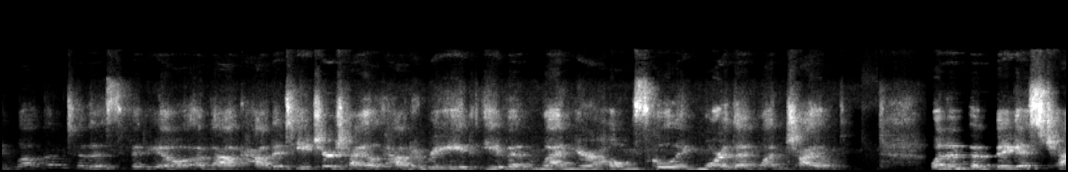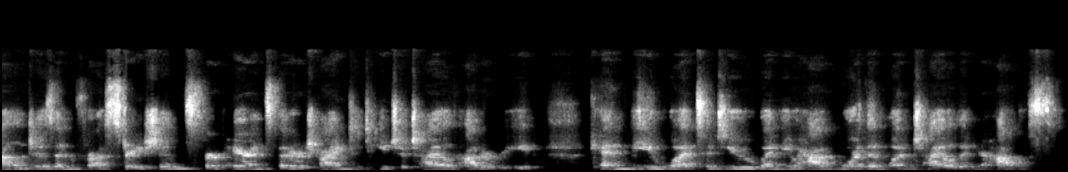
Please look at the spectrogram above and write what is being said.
and welcome to this video about how to teach your child how to read even when you're homeschooling more than one child. One of the biggest challenges and frustrations for parents that are trying to teach a child how to read can be what to do when you have more than one child in your house.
